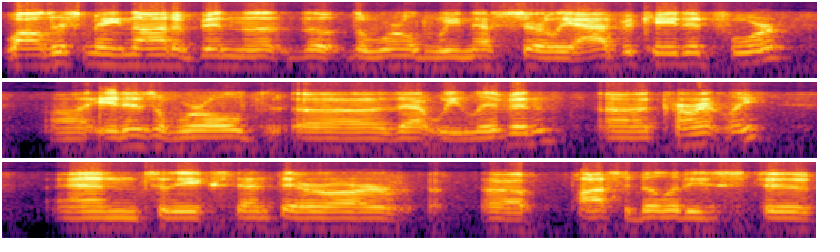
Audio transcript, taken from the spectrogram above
while this may not have been the, the, the world we necessarily advocated for, uh, it is a world uh, that we live in uh, currently. And to the extent there are uh, possibilities to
